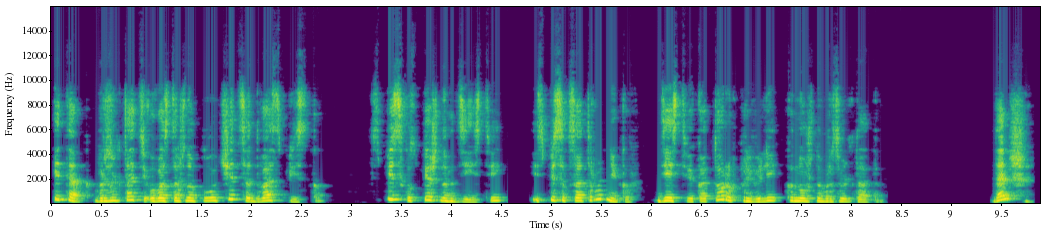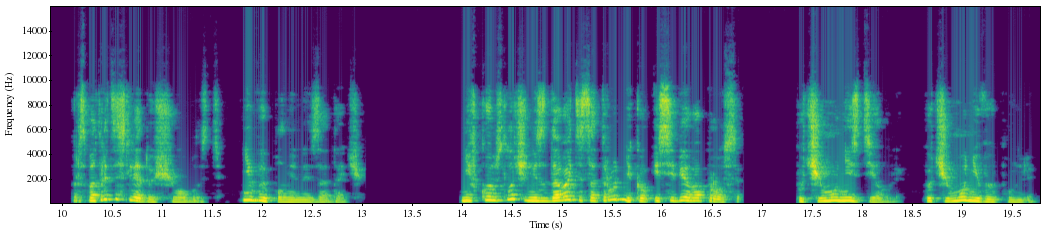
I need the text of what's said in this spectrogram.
Итак, в результате у вас должно получиться два списка. Список успешных действий и список сотрудников, действия которых привели к нужным результатам. Дальше рассмотрите следующую область – невыполненные задачи. Ни в коем случае не задавайте сотрудникам и себе вопросы «почему не сделали?», «почему не выполнили?»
